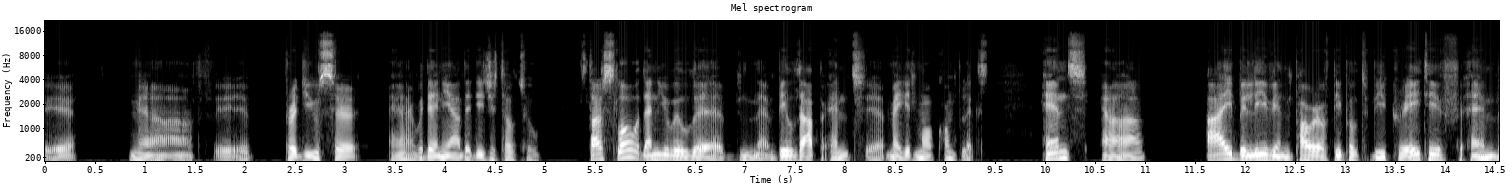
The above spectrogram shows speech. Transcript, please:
uh, uh, producer uh, with any other digital tool. start slow, then you will build up and make it more complex. And I believe in power of people to be creative and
